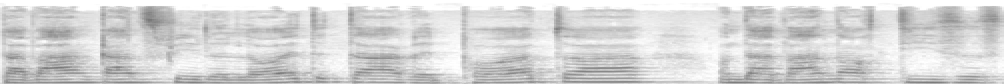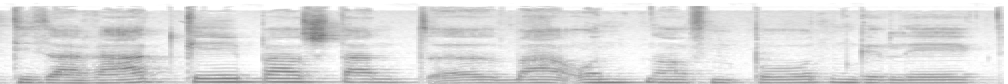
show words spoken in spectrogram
Da waren ganz viele Leute da, Reporter und da war noch dieses, dieser Ratgeber stand, äh, war unten auf dem Boden gelegt.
